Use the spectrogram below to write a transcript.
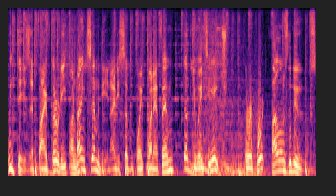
Weekdays at 5.30 on 970 and 97.1 FM, WATH. The report follows the news.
